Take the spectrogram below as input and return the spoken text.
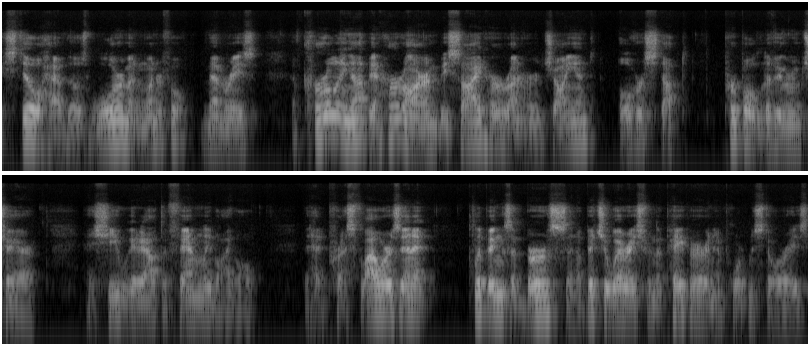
I still have those warm and wonderful memories of curling up in her arm beside her on her giant overstuffed purple living room chair as she would get out the family Bible that had pressed flowers in it, clippings of births and obituaries from the paper and important stories.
